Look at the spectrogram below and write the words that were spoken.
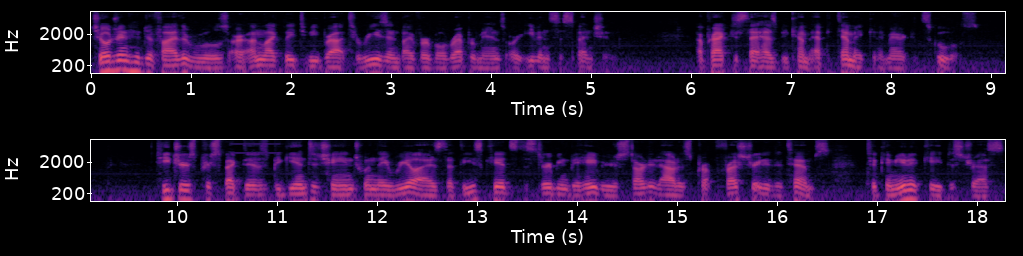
Children who defy the rules are unlikely to be brought to reason by verbal reprimands or even suspension, a practice that has become epidemic in American schools. Teachers' perspectives begin to change when they realize that these kids' disturbing behaviors started out as frustrated attempts to communicate distress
